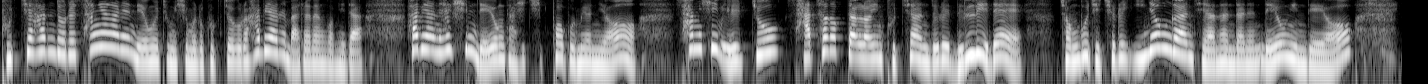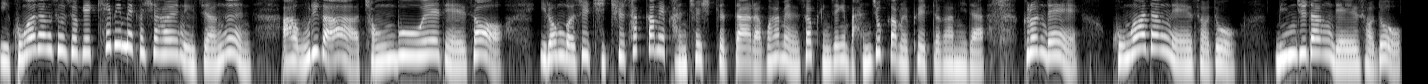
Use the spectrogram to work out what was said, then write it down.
부채 한도를 상향하는 내용을 중심으로 극적으로 합의안을 마련한 겁니다. 합의안의 핵심 내용 다시 짚어보면요. 31조 4천억 달러인 부채 한도를 늘리되 정부 지출을 2년간 제한한다는 내용인데요. 이 공화당 소속의 케빈 메카시 하원 의장은 아 우리가 정부에 대해서 이런 것을 지출 삭감을 관철시켰다라고 하면서 굉장히 만족감을 표했다고 합니다. 그런데 공화당 내에서도 민주당 내에서도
